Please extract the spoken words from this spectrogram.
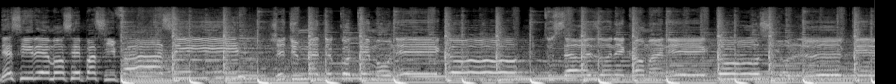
Décidément c'est pas si facile. J'ai dû mettre de côté mon ego Tout ça résonnait comme un écho Sur le quai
